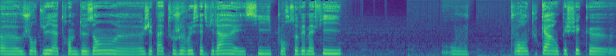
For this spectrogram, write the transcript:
euh, aujourd'hui à 32 ans, euh, j'ai pas toujours eu cette vie-là. Et si pour sauver ma fille, ou pour en tout cas empêcher que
